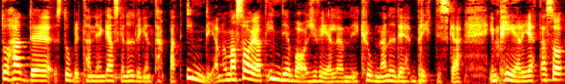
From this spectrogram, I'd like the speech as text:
då hade Storbritannien ganska nyligen tappat Indien. Och man sa ju att Indien var juvelen i kronan i det brittiska imperiet. Alltså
